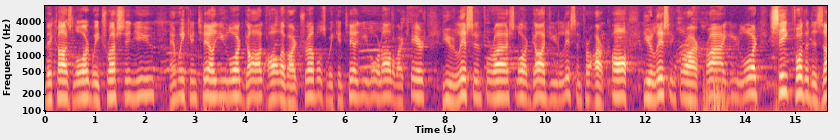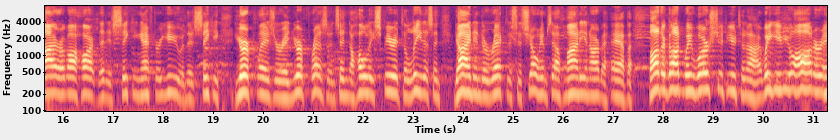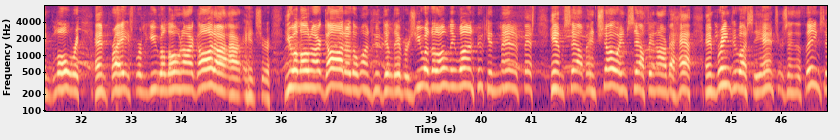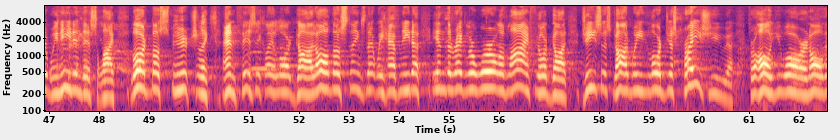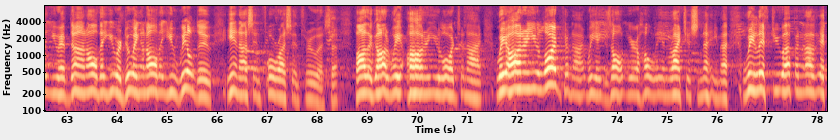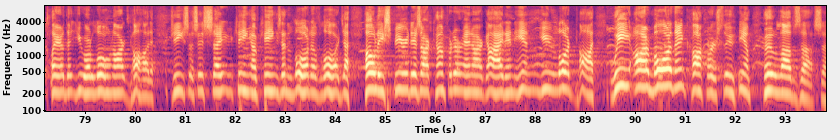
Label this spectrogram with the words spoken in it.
because, Lord, we trust in you and we can tell you, Lord God, all of our troubles. We can tell you, Lord, all of our cares. You listen for us, Lord God. You listen for our call. You listen for our cry. You, Lord, seek for the desire of our heart that is seeking after you and that is seeking your pleasure and your presence and the Holy Spirit to lead us and guide and direct us to show Himself mighty in our behalf. Father God, we worship you tonight. We give you honor and glory and praise for you alone, our God, are our answer. You alone, our God, are the one who delivers. You are the only one who can manifest Himself and show Himself in our behalf and bring to us the answers and the things that we need in this life. Lord, both spiritually and physically, Lord God, all those things that we have need of in the regular world of life, Lord God. Jesus, God, we, Lord, just praise you uh, for all you are and all that you have done, all that you are doing, and all that you will do in us and for us and through us. Uh, Father God, we honor you, Lord, tonight. We honor you, Lord, tonight. We exalt your holy and righteous name. Uh, we lift you up and uh, declare that you are alone our God. Jesus is Savior, King of kings and Lord of lords. Uh, Holy Spirit is our comforter and our guide. And in you, Lord God, we are more than conquerors through him who loves us.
